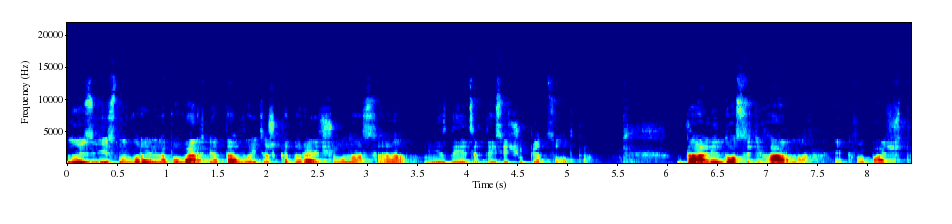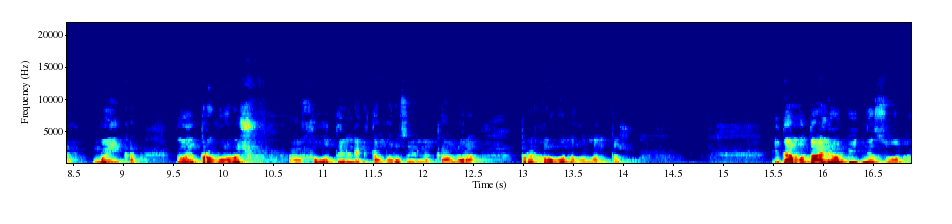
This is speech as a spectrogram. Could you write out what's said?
Ну і звісно, варильна поверхня та витяжка, до речі, у нас, е, мені здається, 1500-ка. Далі досить гарна, як ви бачите, мийка. Ну і праворуч е, холодильник та морозильна камера прихованого монтажу. Йдемо далі обідня зона.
